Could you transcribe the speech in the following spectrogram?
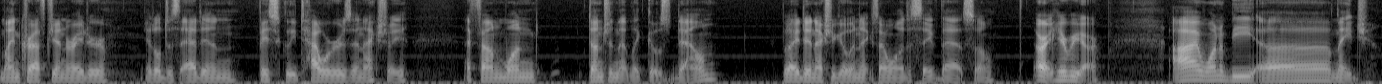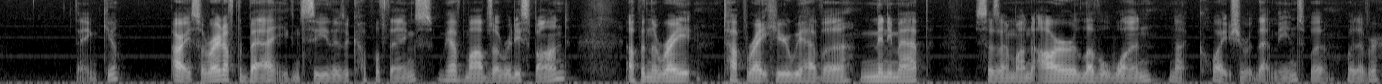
Minecraft generator. It'll just add in basically towers, and actually, I found one dungeon that like goes down, but I didn't actually go in it because I wanted to save that, so. Alright, here we are. I want to be a mage. Thank you. Alright, so right off the bat, you can see there's a couple things. We have mobs already spawned. Up in the right, top right here, we have a mini map. says I'm on R level 1. Not quite sure what that means, but whatever.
